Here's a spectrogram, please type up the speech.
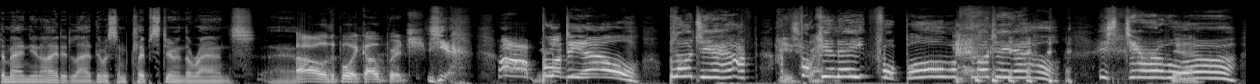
the Man United lad. There were some clips during the rounds. Um, oh, the boy Goldbridge. yeah. Oh bloody hell! Bloody hell! I, I fucking hate football. Bloody hell! It's terrible. Yeah. Oh.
